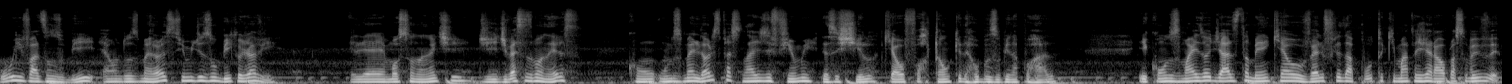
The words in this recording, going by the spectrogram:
O Invasão Zumbi é um dos melhores filmes de zumbi que eu já vi. Ele é emocionante de diversas maneiras, com um dos melhores personagens de filme desse estilo, que é o Fortão que derruba o zumbi na porrada, e com um dos mais odiados também, que é o velho filho da puta que mata geral para sobreviver.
